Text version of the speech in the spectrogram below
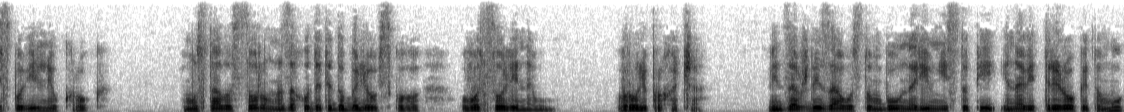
і сповільнив крок. Йому стало соромно заходити до Бельовського в Осолінеум в ролі прохача. Він завжди з Августом був на рівній стопі, і навіть три роки тому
